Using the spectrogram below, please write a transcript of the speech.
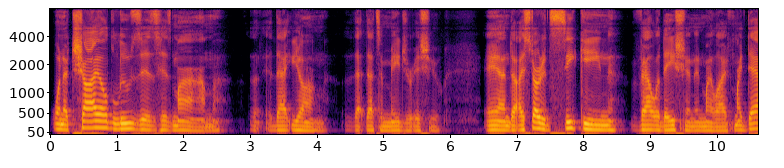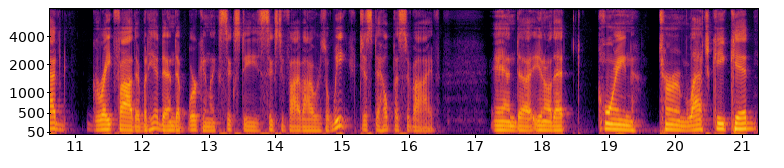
when a child loses his mom uh, that young that that's a major issue. And i started seeking validation in my life. My dad great father but he had to end up working like 60 65 hours a week just to help us survive. And uh, you know that coin term latchkey kid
